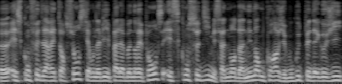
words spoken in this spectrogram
Euh, Est-ce qu'on fait de la rétorsion, ce qui à mon avis n'est pas la bonne réponse Est-ce qu'on se dit, mais ça demande un énorme courage et beaucoup de pédagogie,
